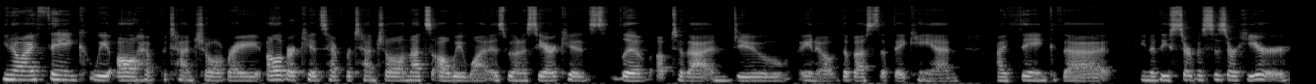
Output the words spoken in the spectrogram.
you know i think we all have potential right? All of our kids have potential and that's all we want is we want to see our kids live up to that and do you know the best that they can. I think that you know these services are here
